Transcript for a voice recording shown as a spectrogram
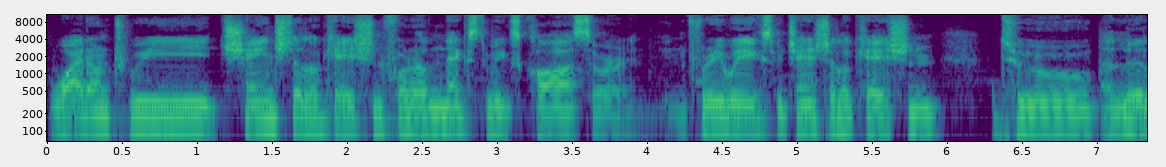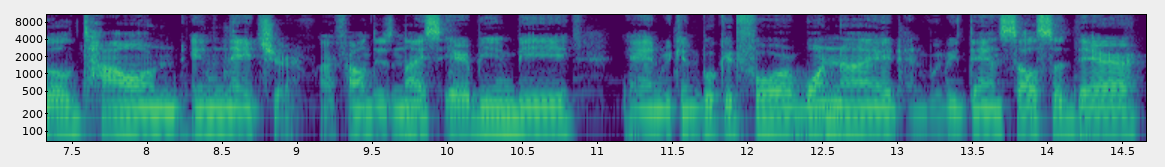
why don't we change the location for the next week's class or in, in, three weeks we change the location to a little town in nature. I found this nice airbnb and we can book it for one night and we dance salsa there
